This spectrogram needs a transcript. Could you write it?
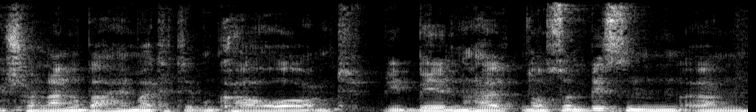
schon lange beheimatet im Cahors und die bilden halt noch so ein bisschen ähm,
